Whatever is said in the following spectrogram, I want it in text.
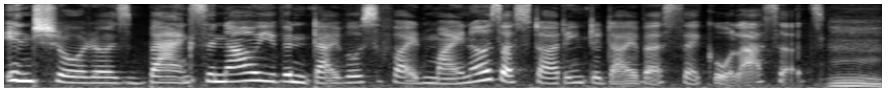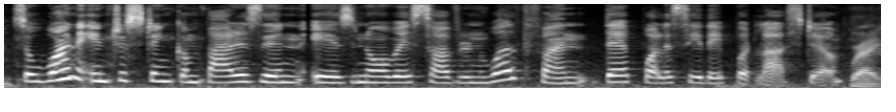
insurers, banks, and now even diversified miners are starting to divest their coal assets. Mm. So one interesting comparison is Norway's sovereign wealth fund, their policy they put last year. Right.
